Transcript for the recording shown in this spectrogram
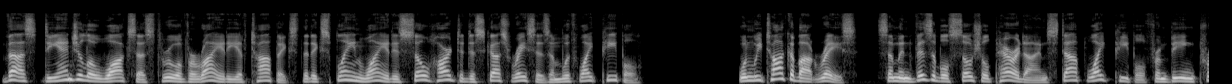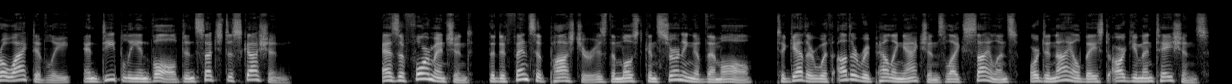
Thus, DiAngelo walks us through a variety of topics that explain why it is so hard to discuss racism with white people. When we talk about race, some invisible social paradigms stop white people from being proactively and deeply involved in such discussion. As aforementioned, the defensive posture is the most concerning of them all, together with other repelling actions like silence or denial based argumentations.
